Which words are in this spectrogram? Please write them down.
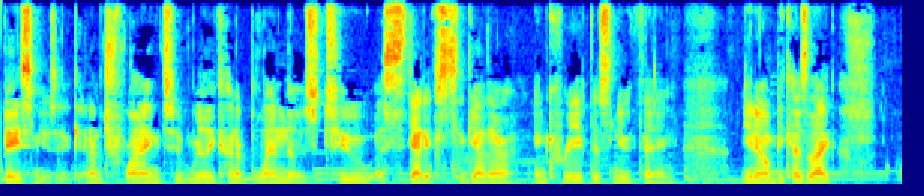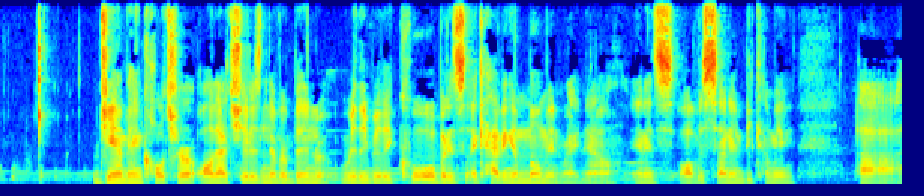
bass music. And I'm trying to really kind of blend those two aesthetics together and create this new thing, you know, because like jam band culture, all that shit has never been really, really cool, but it's like having a moment right now. And it's all of a sudden becoming uh,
